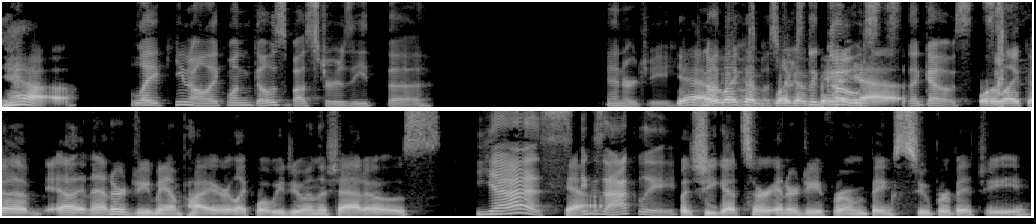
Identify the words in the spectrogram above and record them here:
Yeah. Like, you know, like when Ghostbusters eat the energy. Yeah, or Not like a- like a the va- ghosts. yeah. The ghosts. Or like a, a an energy vampire, like what we do in the shadows. Yes, Yeah. exactly. But she gets her energy from being super bitchy.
